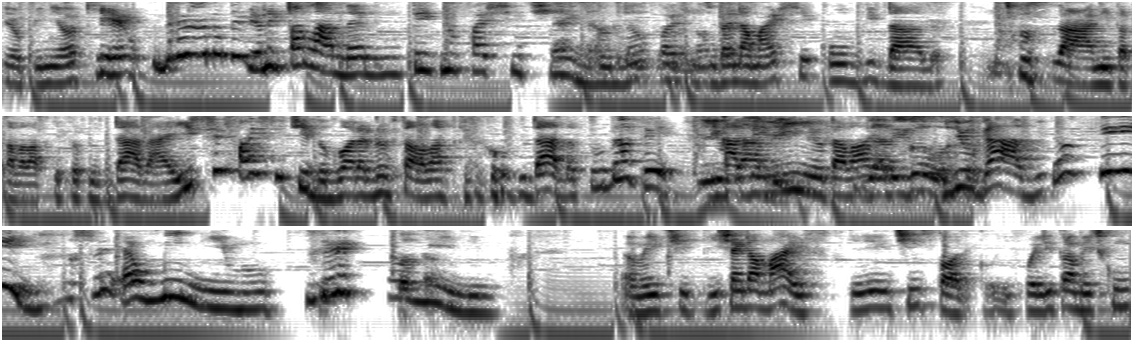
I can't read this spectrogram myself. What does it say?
Minha opinião é que eu não devia nem estar tá lá, né? Não, tem, não faz sentido. É, não faz sentido. Não ainda mais ser convidada. Tipo, a Anitta tava lá porque foi convidada, aí se faz sentido. Agora não estava lá porque foi convidada, tudo a ver. Liu Cabelinho Gabi. tava lá. Gabigol. E o Gabi. Ok, você é o mínimo. Você é o mínimo. Realmente triste ainda mais, porque tinha histórico. E foi literalmente com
